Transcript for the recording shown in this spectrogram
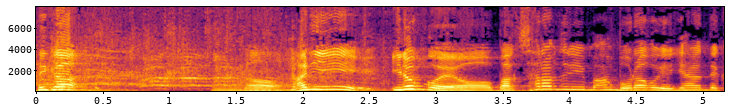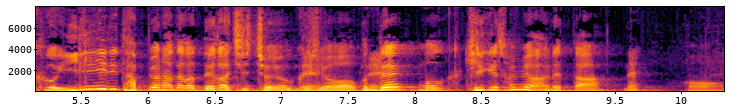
그러니까 어, 아니 이런 거예요. 막 사람들이 막 뭐라고 얘기하는데 그거 일일이 답변하다가 내가 지쳐요. 그죠? 네. 근데 뭐 길게 설명 안 했다. 네. 어.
